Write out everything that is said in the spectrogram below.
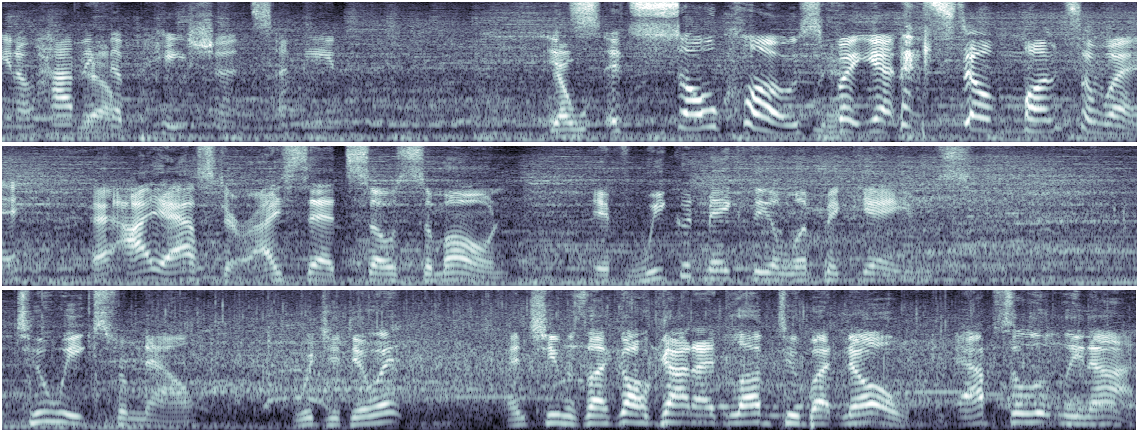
You know, having Yeah. the patience. I mean, Yeah, it's, it's so close, but yet it's still months away. I asked her, I said, so Simone, if we could make the Olympic Games two weeks from now, would you do it? And she was like, oh God, I'd love to, but no, absolutely not.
